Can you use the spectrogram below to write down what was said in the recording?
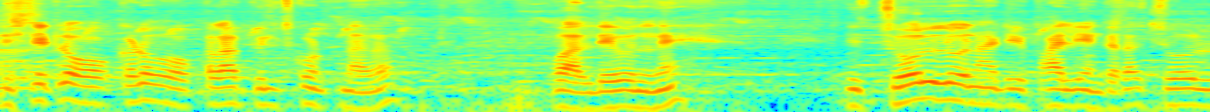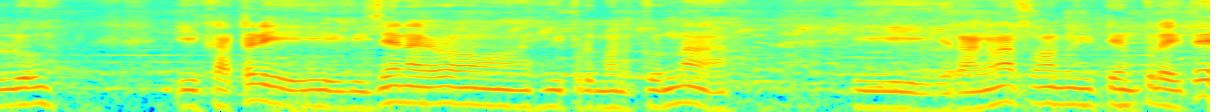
డిస్టిక్లో ఒక్కడు ఒక్కలా పిలుచుకుంటున్నారు వాళ్ళ దేవుల్ని. ఈ చోళ్ళు నాటి పాల్యం కదా చోళ్ళు. ఈ కట్టడి ఈ విజయనగరం ఇప్పుడు మనకున్న ఈ రంగనాథ స్వామి టెంపుల్ అయితే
